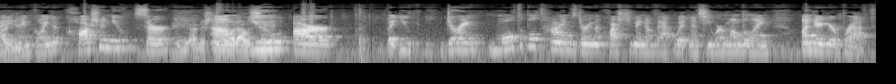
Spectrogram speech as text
I you- am going to caution you, sir. Do you understand what I was you saying? You are, but you, during, multiple times during the questioning of that witness, you were mumbling under your breath.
